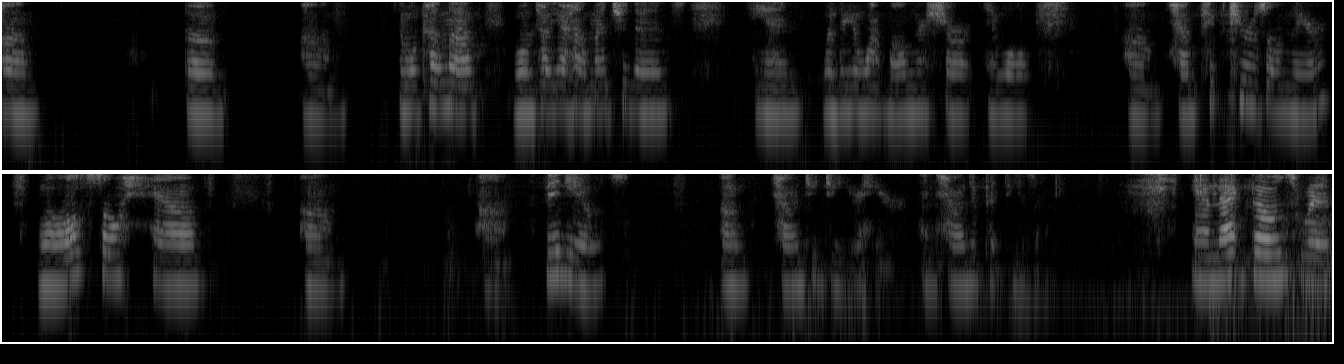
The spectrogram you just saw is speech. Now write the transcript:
um, the um, it will come up. It will tell you how much it is, and whether you want long or short. It will um, have pictures on there. We'll also have um, um, videos of how to do your hair and how to put these in. And that goes with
